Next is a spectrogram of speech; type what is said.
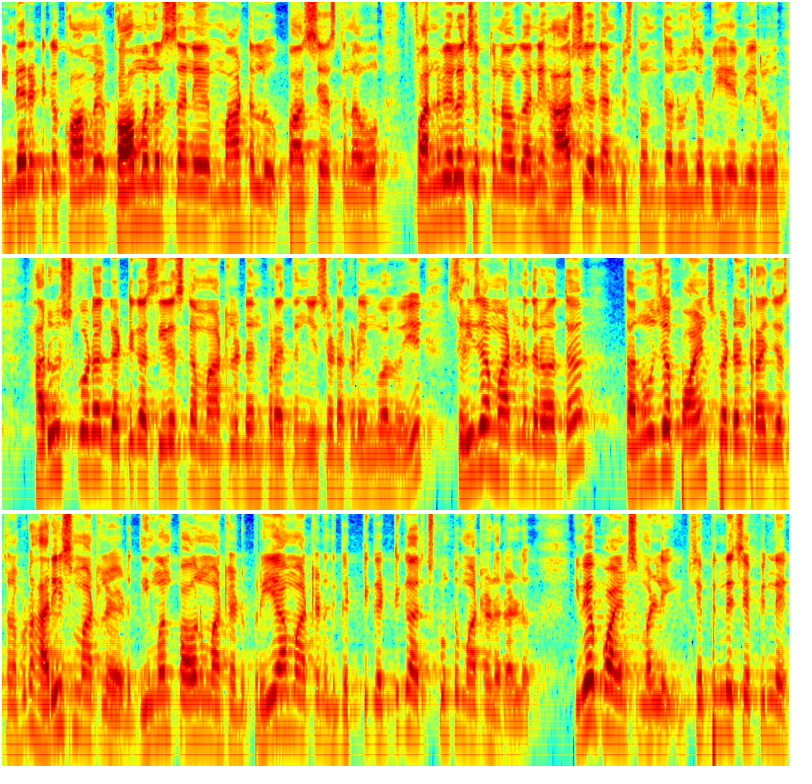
ఇండైరెక్ట్గా కామె కామనర్స్ అనే మాటలు పాస్ చేస్తున్నావు. ఫన్ వేలో చెప్తున్నావు కానీ హార్ష్గా కనిపిస్తుంది తనూజ బిహేవియర్ హరీష్ కూడా గట్టిగా సీరియస్గా మాట్లాడడానికి ప్రయత్నం చేశాడు అక్కడ ఇన్వాల్వ్ అయ్యి. శ్రీజ మాట్లాడిన తర్వాత తనూజ పాయింట్స్ పెట్టడం ట్రై చేస్తున్నప్పుడు హరీష్ మాట్లాడాడు ధీమన్ పవన్ మాట్లాడు ప్రియా మాట్లాడింది గట్టి గట్టిగా అరుచుకుంటూ మాట్లాడారు వాళ్ళు. ఇవే పాయింట్స్ మళ్ళీ చెప్పిందే చెప్పిందే.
